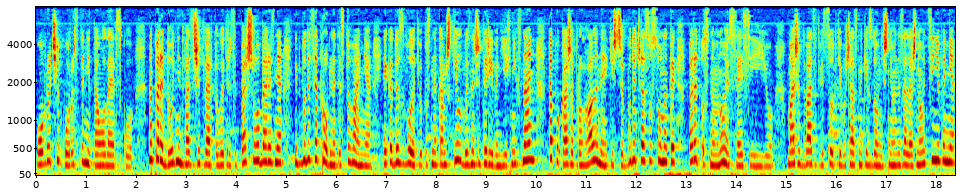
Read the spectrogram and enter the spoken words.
Овручі, Коростені та Олевську. Напередодні 24 і 31 березня відбудеться пробне тестування, яке дозволить випускникам шкіл визначити рівень їхніх знань та покаже прогалини, які ще буде час усунути перед основною сесією. Майже 20% учасників зовнішнього незалежного оцінювання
